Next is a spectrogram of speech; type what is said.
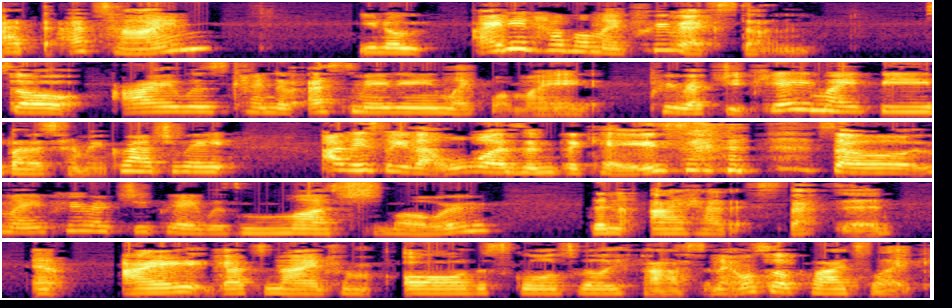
at that time, you know, I didn't have all my prereqs done. So I was kind of estimating like what my prereq GPA might be by the time I graduate. Obviously, that wasn't the case. so my prereq GPA was much lower than I had expected. And I got denied from all the schools really fast. And I also applied to like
